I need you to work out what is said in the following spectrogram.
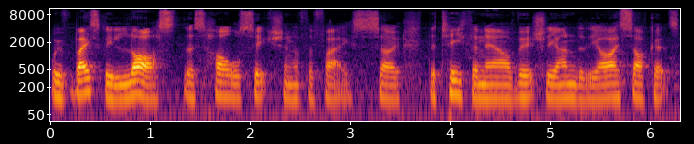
we've basically lost this whole section of the face. So the teeth are now virtually under the eye sockets,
